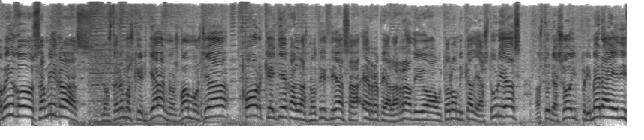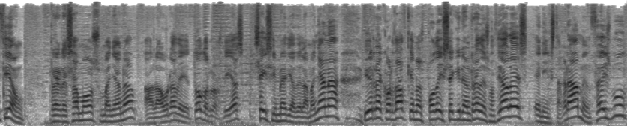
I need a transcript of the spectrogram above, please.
Amigos, amigas, nos tenemos que ir ya, nos vamos ya, porque llegan las noticias a RPA, la radio autonómica de Asturias. Asturias hoy, primera edición. Regresamos mañana a la hora de todos los días, seis y media de la mañana. Y recordad que nos podéis seguir en redes sociales, en Instagram, en Facebook,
